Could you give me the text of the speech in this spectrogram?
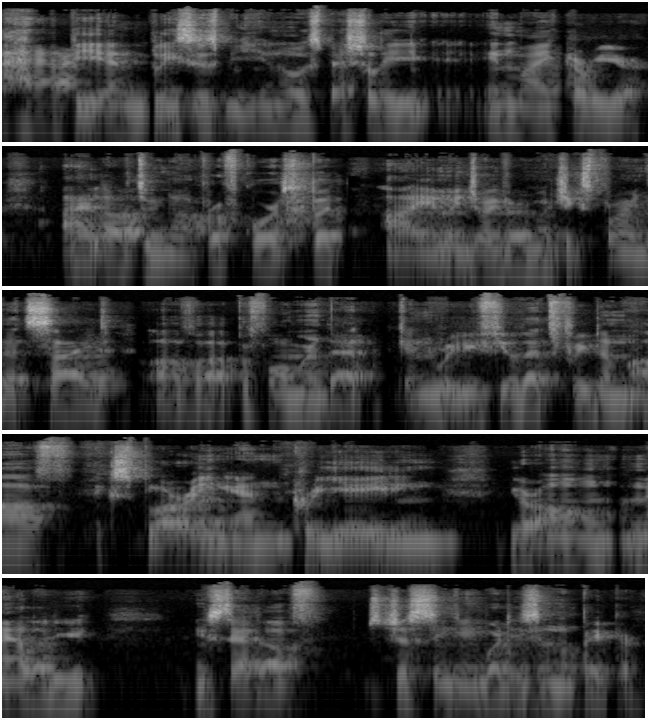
happy and pleases me. You know, especially in my career. I love doing opera, of course, but I am enjoying very much exploring that side of a performer that can really feel that freedom of exploring and creating your own melody instead of just singing what is on the paper.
